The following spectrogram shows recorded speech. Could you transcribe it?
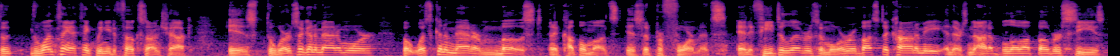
The, the one thing I think we need to focus on, Chuck, is the words are going to matter more, but what's going to matter most in a couple months is the performance. And if he delivers a more robust economy and there's not a blow up overseas,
